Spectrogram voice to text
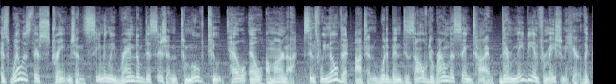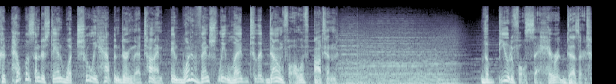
as well as their strange and seemingly random decision to move to Tel el Amarna. Since we know that Aten would have been dissolved around the same time, there may be information here that could help us understand what truly happened during that time and what eventually led to the downfall of Aten the beautiful Sahara Desert.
